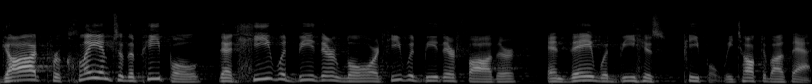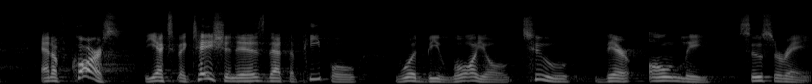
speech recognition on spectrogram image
God proclaimed to the people that He would be their Lord, He would be their Father, and they would be His people. We talked about that. And of course, the expectation is that the people would be loyal to their only suzerain.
